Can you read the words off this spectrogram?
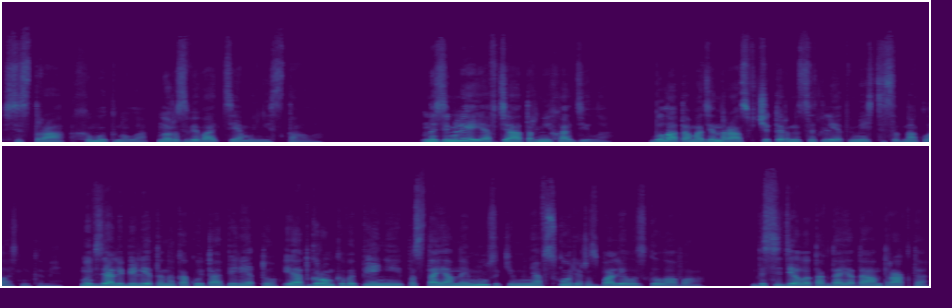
Сестра хмыкнула, но развивать тему не стала. На земле я в театр не ходила. Была там один раз в 14 лет вместе с одноклассниками. Мы взяли билеты на какую-то оперетту, и от громкого пения и постоянной музыки у меня вскоре разболелась голова. Досидела тогда я до антракта,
